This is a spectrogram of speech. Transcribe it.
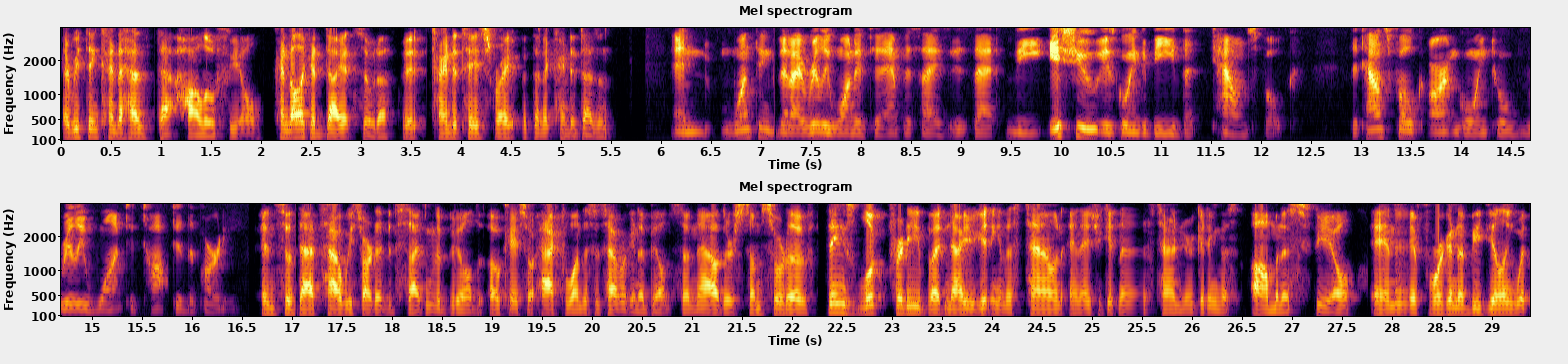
Everything kind of has that hollow feel, kind of like a diet soda. It kind of tastes right, but then it kind of doesn't. And one thing that I really wanted to emphasize is that the issue is going to be the townsfolk. The townsfolk aren't going to really want to talk to the party. And so that's how we started deciding to build. Okay, so Act One, this is how we're going to build. So now there's some sort of things look pretty, but now you're getting in this town, and as you get in this town, you're getting this ominous feel. And if we're going to be dealing with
